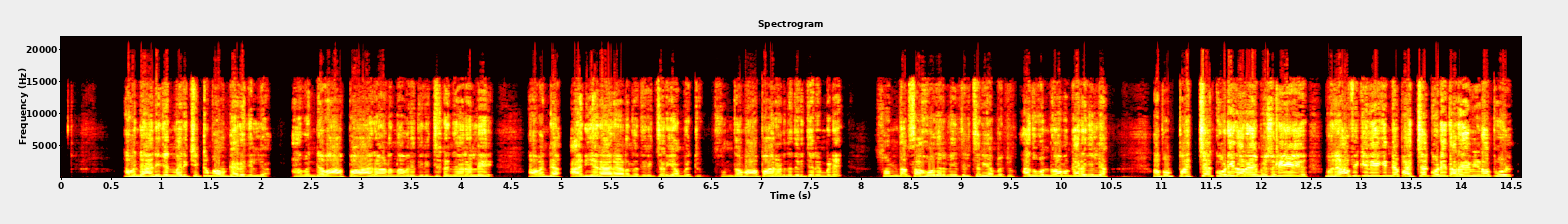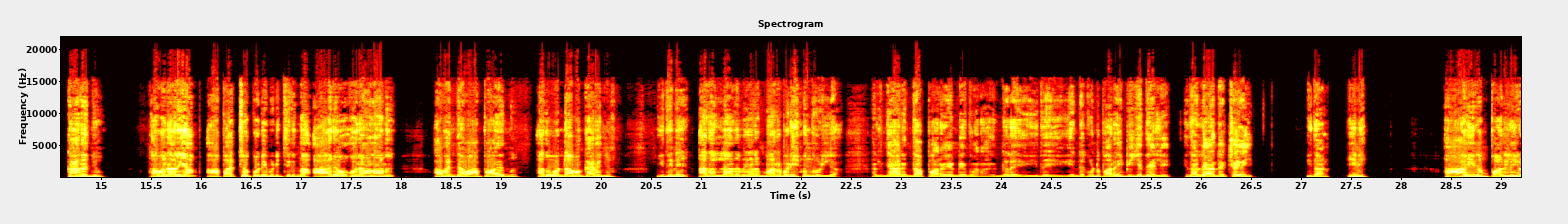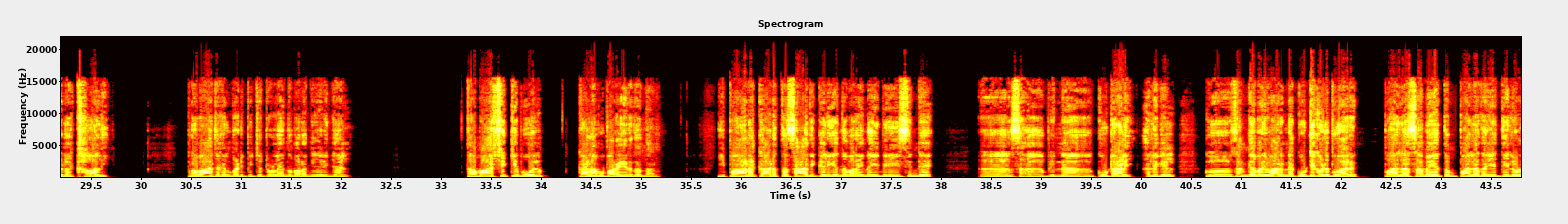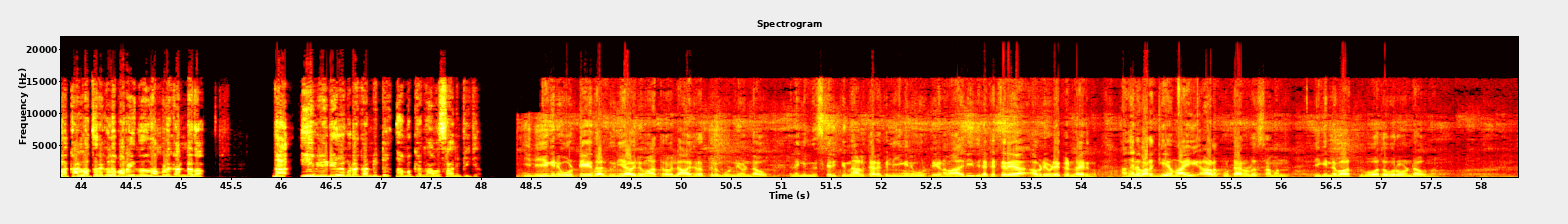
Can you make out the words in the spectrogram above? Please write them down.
അവന്റെ അനുജൻ മരിച്ചിട്ടും അവൻ കരഞ്ഞില്ല. അവന്റെ വാപ്പ ആരാണെന്ന് അവന് തിരിച്ചറിഞ്ഞാലല്ലേ അവന്റെ അനിയൻ ആരാണെന്ന് തിരിച്ചറിയാൻ പറ്റും. സ്വന്തം വാപ്പ ആരാണെന്ന് തിരിച്ചറിയുമ്പോഴേ സ്വന്തം സഹോദരനെയും തിരിച്ചറിയാൻ പറ്റും. അതുകൊണ്ടും അവൻ കരഞ്ഞില്ല. അപ്പൊ പച്ചക്കൊടി തറയെ മുസ്ലിം മുനാഫിക് ലീഗിന്റെ പച്ചക്കൊടി തറയെ വീണപ്പോൾ കരഞ്ഞു. അവനറിയാം ആ പച്ചക്കൊടി പിടിച്ചിരുന്ന ആരോ ഒരാളാണ്. അവന്റെ വാപ്പ എന്ന്. അതുകൊണ്ട് അവൻ കരഞ്ഞു. ഇതിന് അതല്ലാതെ വേറെ മറുപടിയൊന്നുമില്ല. അല്ല ഞാൻ എന്താ പറയണ്ടേന്ന് പറയാം നിങ്ങൾ ഇത് എന്നെ കൊണ്ട് പറയിപ്പിക്കുന്നതല്ലേ? ഇതല്ലേ അതിന്റെ ശരി? ഇതാണ്. ഇനി ആയിരം പള്ളിയുടെ ഖാലി പ്രവാചകൻ പഠിപ്പിച്ചിട്ടുള്ളതെന്ന് പറഞ്ഞു കഴിഞ്ഞാൽ തമാശയ്ക്ക് പോലും കളവ് പറയരുതെന്നാണ്. ഈ പാണക്കാടത്തെ സാധിക്കലി എന്ന് പറയുന്ന ഇബിലീസിന്റെ പിന്നെ കൂട്ടാളി അല്ലെങ്കിൽ സംഘപരിവാറിന്റെ കൂട്ടിക്കൊടുപ്പുകാരൻ പല സമയത്തും പല തരത്തിലുള്ള കള്ളത്തരങ്ങൾ പറയുന്നത് നമ്മൾ കണ്ടതാണ് ഈ വീഡിയോയും കൂടെ കണ്ടിട്ട് നമുക്കങ്ങ് അവസാനിപ്പിക്കാം. ഈ ലീഗിന് വോട്ട് ചെയ്താൽ ദുനിയാവിൽ മാത്രമല്ല പുണ്യം ഉണ്ടാവും അല്ലെങ്കിൽ നിസ്കരിക്കുന്ന ആൾക്കാരൊക്കെ ലീഗിന് വോട്ട് ചെയ്യണം. ആ രീതിയിലൊക്കെ ചെറിയ അവിടെ ഇവിടെയൊക്കെ ഉണ്ടായിരുന്നു. അങ്ങനെ വർഗീയമായി ആളെ കൂട്ടാനുള്ള ശ്രമം ലീഗിന്റെ ഭാഗത്ത് ബോധപൂർവം ഉണ്ടാവുന്നുണ്ട്.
